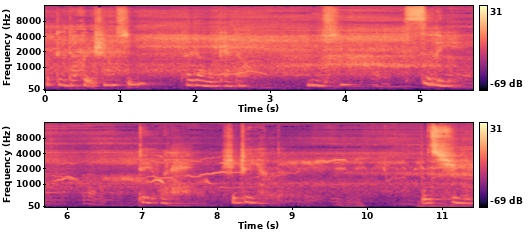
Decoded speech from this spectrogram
我感到很伤心，他让我感到内心撕裂。对我来是这样的，不确认。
